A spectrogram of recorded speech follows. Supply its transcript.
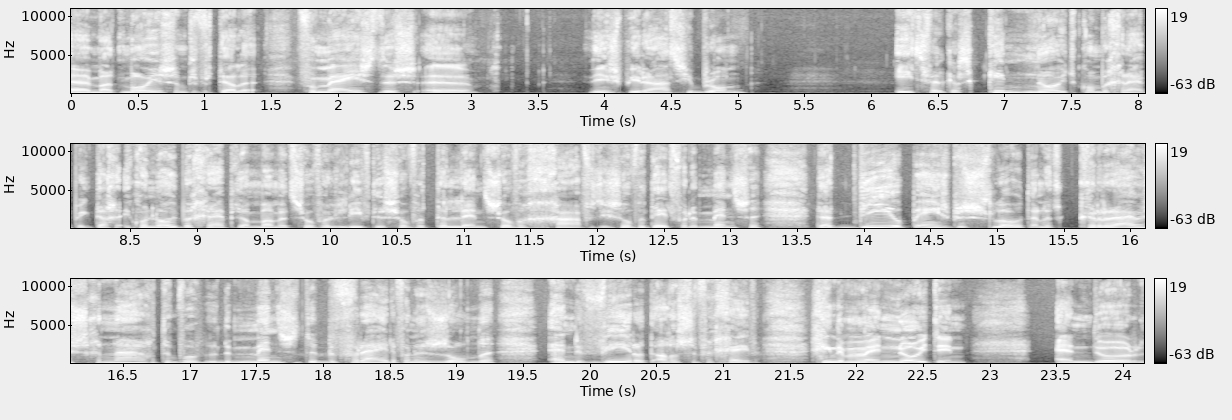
Uh, maar het mooie is om te vertellen... voor mij is dus uh, de inspiratiebron... iets wat ik als kind nooit kon begrijpen. Ik dacht, ik kon nooit begrijpen dat man met zoveel liefde... zoveel talent, zoveel gaven, die zoveel deed voor de mensen... dat die opeens besloot aan het kruis genageld te worden... de mensen te bevrijden van hun zonde... en de wereld alles te vergeven. Ging er bij mij nooit in. En door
